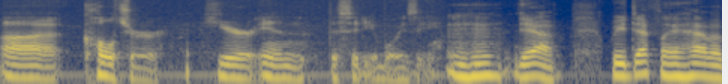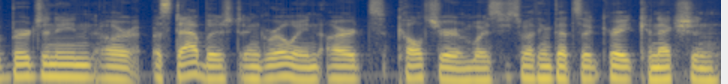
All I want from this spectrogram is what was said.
uh, culture here in the city of boise mm-hmm. yeah we definitely have a burgeoning or established and growing arts culture in boise so i think that's a great connection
